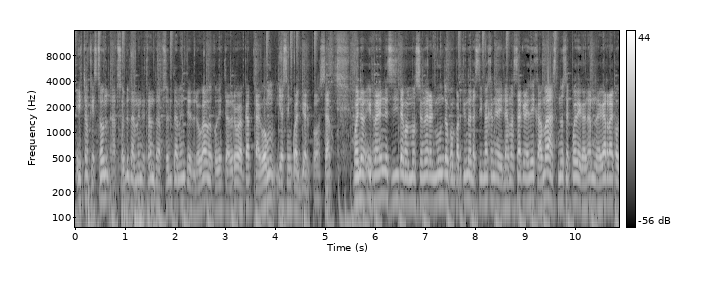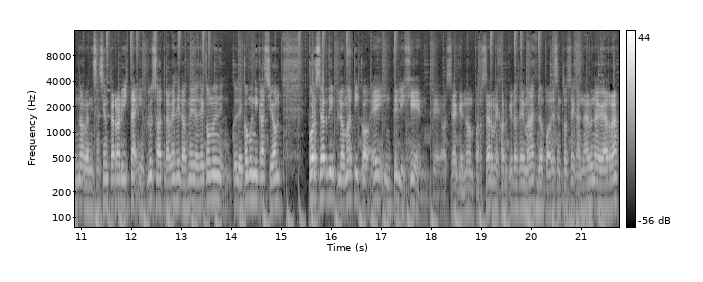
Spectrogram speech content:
estos que son absolutamente, están absolutamente drogados con esta droga Captagón y hacen cualquier cosa. Bueno, Israel necesita conmocionar al mundo compartiendo las imágenes de las masacres de Hamas. No se puede ganar una guerra con una organización terrorista, incluso a través de los medios de, de comunicación, por ser diplomático e inteligente. O sea que no, por ser mejor que los demás, no podés entonces ganar una guerra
